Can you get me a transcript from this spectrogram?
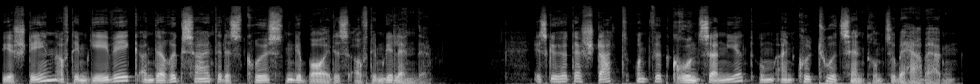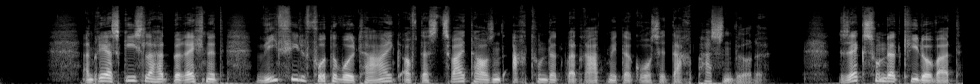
Wir stehen auf dem Gehweg an der Rückseite des größten Gebäudes auf dem Gelände. Es gehört der Stadt und wird grundsaniert, um ein Kulturzentrum zu beherbergen. Andreas Giesler hat berechnet, wie viel Photovoltaik auf das 2800 Quadratmeter große Dach passen würde. 600 Kilowatt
